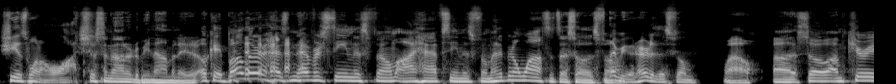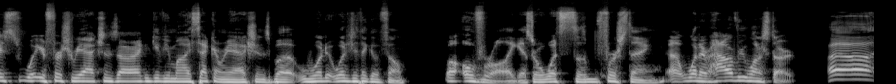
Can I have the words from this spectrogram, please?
she has won a lot. It's just an honor to be nominated. Okay, Butler has never seen this film. I have seen this film. It had been a while since I saw this film. Never even heard of this film. Wow. Uh, so I'm curious what your first reactions are. I can give you my second reactions, but what what did you think of the film? Well, overall, I guess, or what's the first thing? Uh, whatever, however you want to start. Uh,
